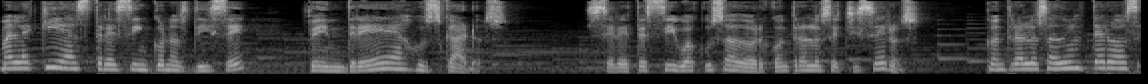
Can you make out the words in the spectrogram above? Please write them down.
Malaquías 3:5 nos dice, vendré a juzgaros. Seré testigo acusador contra los hechiceros, contra los adúlteros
